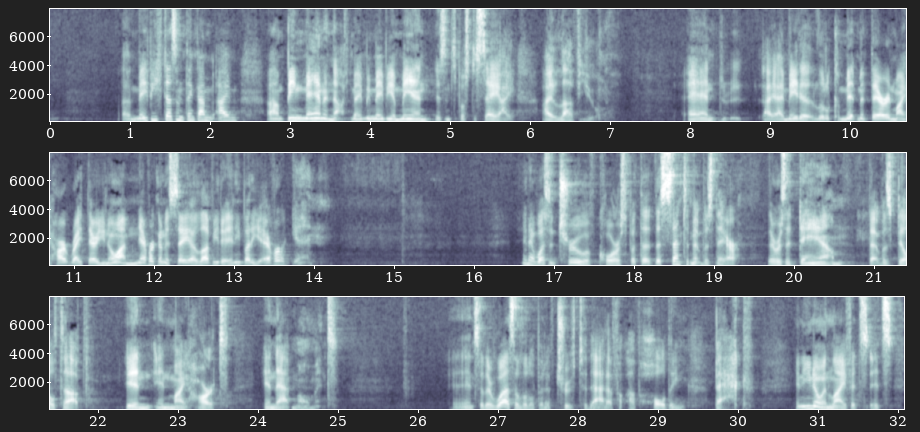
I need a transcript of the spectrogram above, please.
Uh, maybe he doesn't think I'm, I'm um, being man enough. Maybe, maybe a man isn't supposed to say, I, I love you. And I, I made a little commitment there in my heart right there. You know, I'm never going to say I love you to anybody ever again. And it wasn't true, of course, but the, the sentiment was there. There was a dam that was built up in, in my heart in that moment. And so there was a little bit of truth to that, of, of holding back. And you know, in life, it's, it's,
